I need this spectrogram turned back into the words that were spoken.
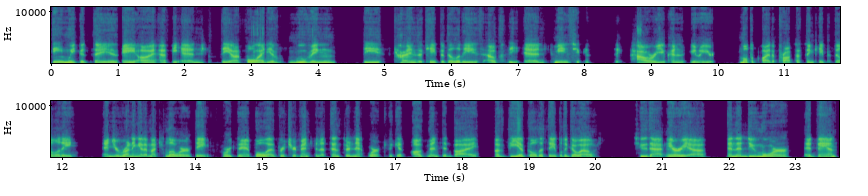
theme we could say is AI at the edge. The uh, whole idea of moving these kinds of capabilities out to the edge means you can take power, you can, you know, you multiply the processing capability, and you're running at a much lower state. For example, as Richard mentioned, a sensor network that gets augmented by a vehicle that's able to go out to that area and then do more advanced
